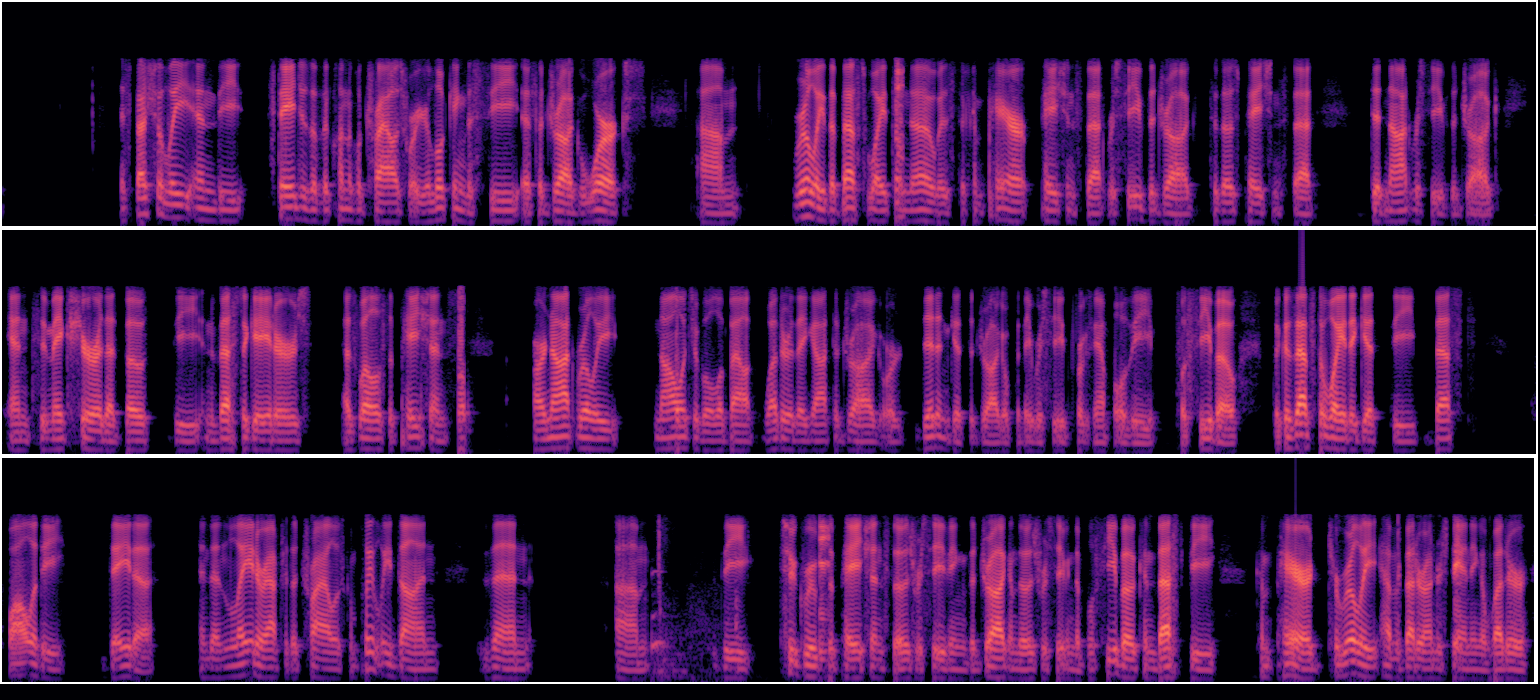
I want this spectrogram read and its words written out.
especially in the stages of the clinical trials where you're looking to see if a drug works, um, really the best way to know is to compare patients that received the drug to those patients that did not receive the drug, and to make sure that both the investigators as well as the patients are not really knowledgeable about whether they got the drug or didn't get the drug, or they received, for example, the placebo, because that's the way to get the best quality data. And then later, after the trial is completely done, then um, the two groups of patients, those receiving the drug and those receiving the placebo, can best be compared to really have a better understanding of whether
